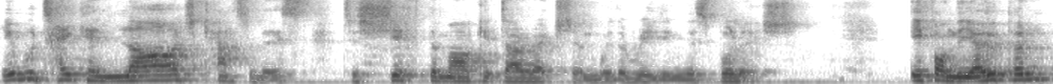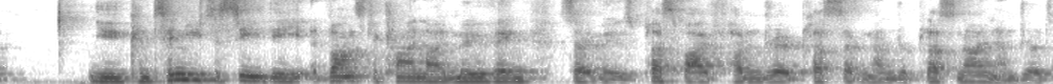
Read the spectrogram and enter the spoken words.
It would take a large catalyst to shift the market direction with a reading this bullish. If on the open, you continue to see the advanced decline line moving, so it moves plus 500, plus 700, plus 900.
